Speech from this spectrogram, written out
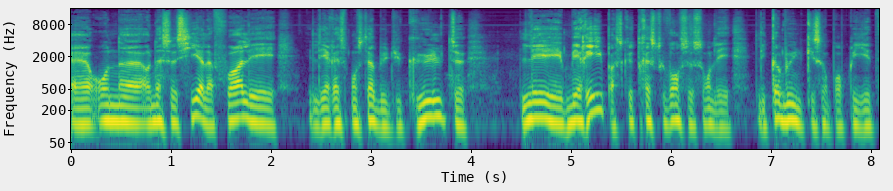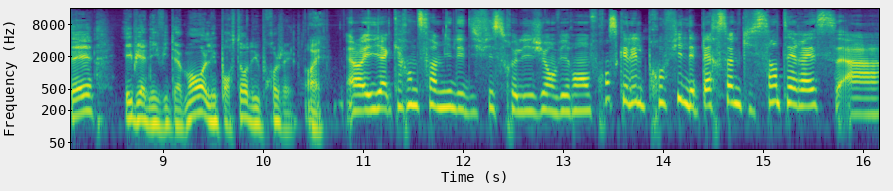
euh, on, euh, on associe à la fois les, les responsables du culte, les mairies, parce que très souvent ce sont les, les communes qui sont propriétaires, et bien évidemment les porteurs du projet. Alors, il y a 45 000 édifices religieux environ en France. Quel est le profil des personnes qui s'intéressent à,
